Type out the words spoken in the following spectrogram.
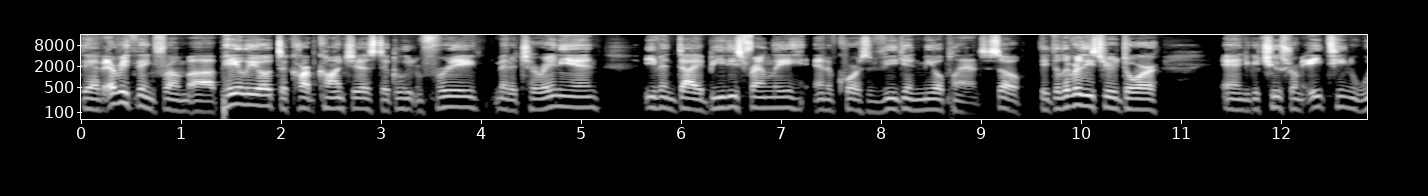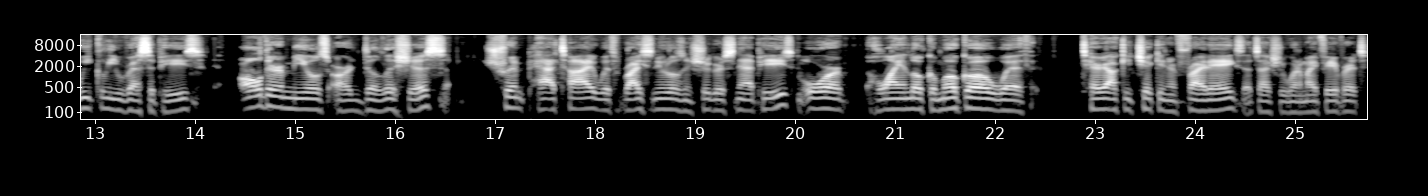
They have everything from uh, paleo to carb conscious to gluten free, Mediterranean, even diabetes friendly, and of course, vegan meal plans. So they deliver these to your door, and you can choose from 18 weekly recipes. All their meals are delicious. Shrimp pad thai with rice noodles and sugar snap peas, or Hawaiian loco moco with teriyaki chicken and fried eggs. That's actually one of my favorites.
